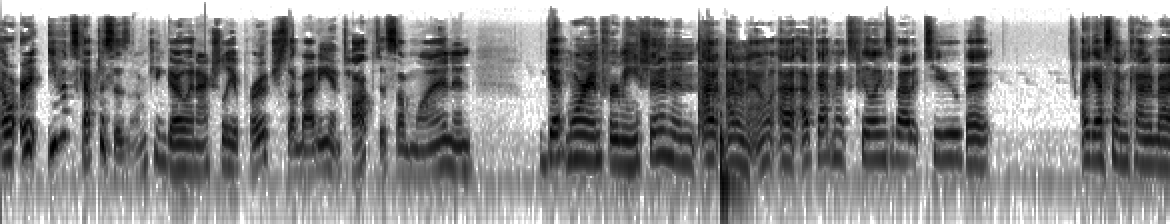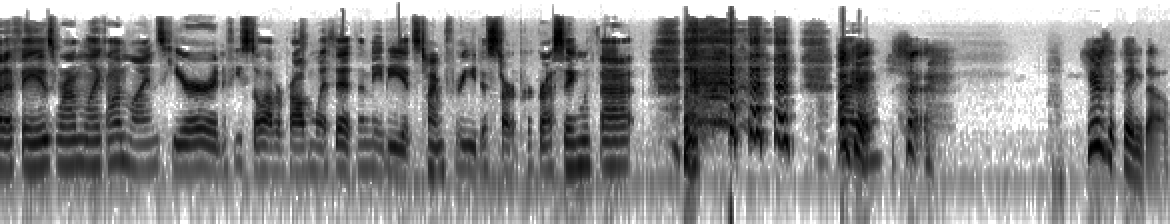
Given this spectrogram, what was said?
or, or even skepticism can go and actually approach somebody and talk to someone and get more information. And i, I don't know. I, i've got mixed feelings about it too but i guess i'm kind of at a phase where i'm like online's here and if you still have a problem with it then maybe it's time for you to start progressing with that. Okay, so here's the thing though.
